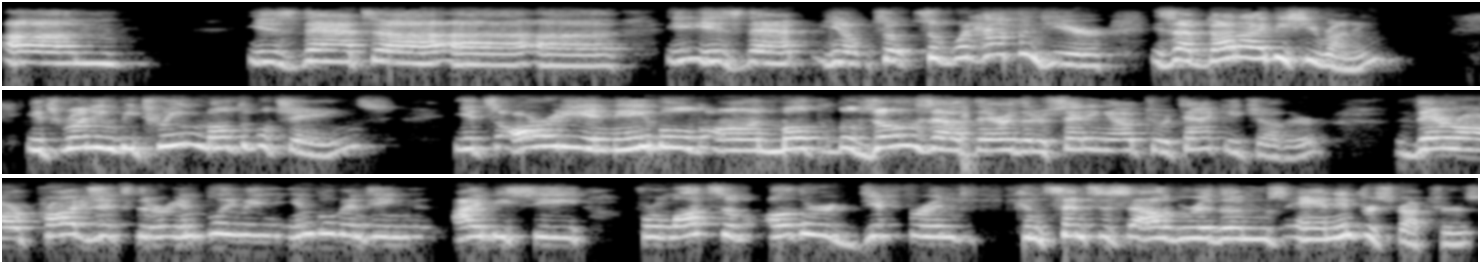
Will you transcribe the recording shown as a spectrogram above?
um, is that uh, uh, uh, is that you know so so what happened here is I've got IBC running, it's running between multiple chains, it's already enabled on multiple zones out there that are setting out to attack each other. There are projects that are implementing implementing IBC for lots of other different consensus algorithms and infrastructures.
